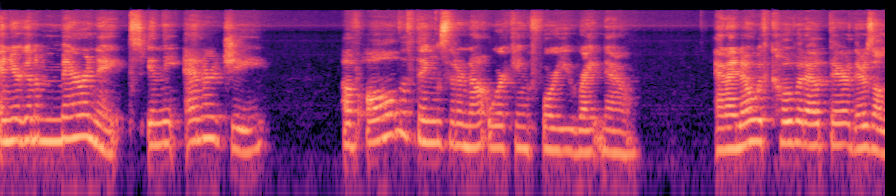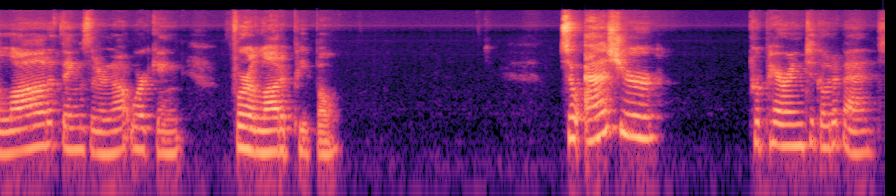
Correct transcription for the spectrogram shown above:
and you're going to marinate in the energy of all the things that are not working for you right now. And I know with COVID out there, there's a lot of things that are not working for a lot of people. So as you're preparing to go to bed,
